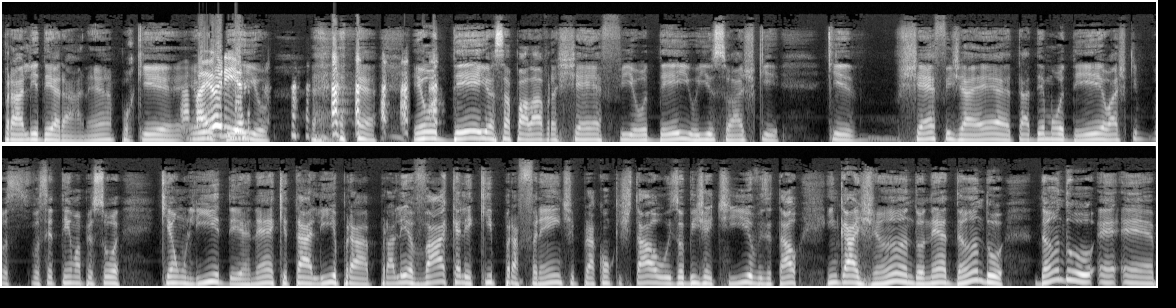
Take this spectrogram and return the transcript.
para liderar, né? Porque a eu maioria. odeio, eu odeio essa palavra chefe, odeio isso. Acho que que chefe já é, tá demodê, eu acho que você tem uma pessoa que é um líder, né, que tá ali para levar aquela equipe para frente, para conquistar os objetivos e tal, engajando, né, dando, dando é, é,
